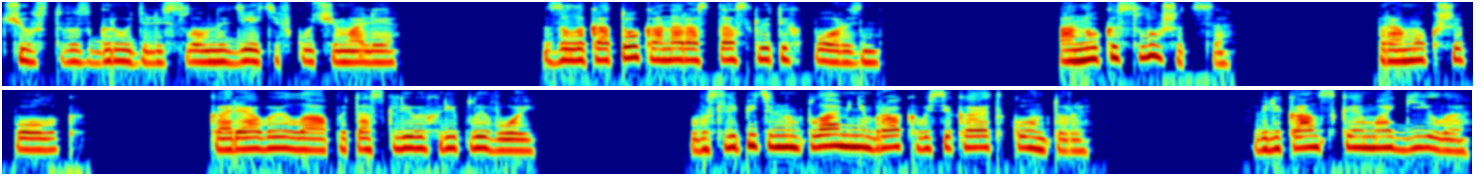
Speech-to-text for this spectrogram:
Чувства сгрудились, словно дети в куче мале. За локоток она растаскивает их порознь. А ну-ка слушаться. Промокший полог, корявые лапы, тоскливый хриплый вой. В ослепительном пламени мрак высекает контуры. Великанская могила,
